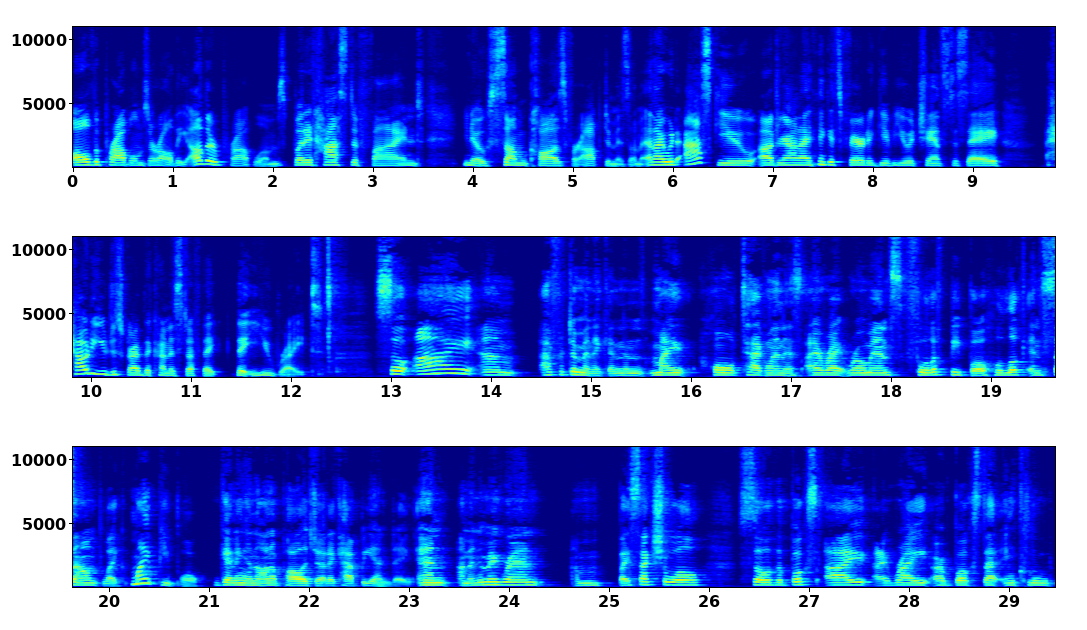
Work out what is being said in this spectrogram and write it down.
all the problems or all the other problems, but it has to find, you know, some cause for optimism. And I would ask you, Adriana, I think it's fair to give you a chance to say, how do you describe the kind of stuff that that you write? So I am Afro Dominican, and my whole tagline is I write romance full of people who look and sound like my people getting an unapologetic happy ending. And I'm an immigrant, I'm bisexual. So the books I, I write are books that include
